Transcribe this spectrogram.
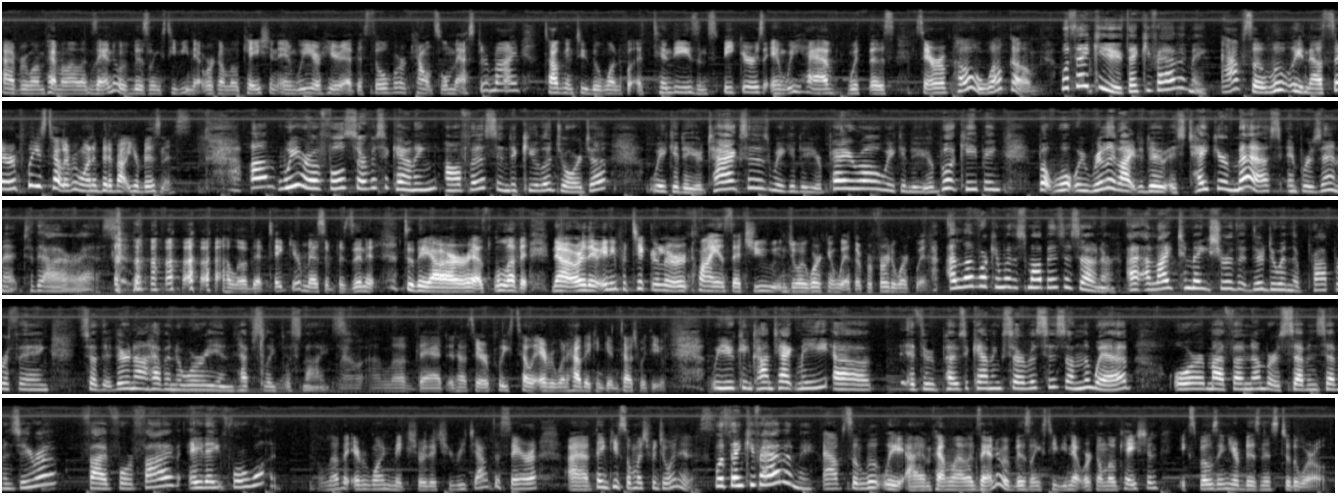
Hi, everyone. Pamela Alexander with BizLynks TV Network on location, and we are here at the Silver Council Mastermind talking to the wonderful attendees and speakers. And we have with us Sarah Poe. Welcome. Well, thank you. Thank you for having me. Absolutely. Now, Sarah, please tell everyone a bit about your business. Um, we are a full service accounting office in Dacula, Georgia. We can do your taxes, we can do your payroll, we can do your bookkeeping, but what we really like to do is take your mess and present it to the IRS. I love that. Take your mess and present it to the IRS. Love it. Now, are there any particular clients that you enjoy working with or prefer to work with? I love working with a small business owner. I, I like to make sure that they're doing the proper thing so that they're not having to worry and have sleepless nights. Well, love that. And Sarah, please tell everyone how they can get in touch with you. Well, you can contact me uh, through Poe's Accounting Services on the web, or my phone number is 770 545 8841. Love it, everyone. Make sure that you reach out to Sarah. Uh, thank you so much for joining us. Well, thank you for having me. Absolutely. I am Pamela Alexander with BizLynks TV Network on location, exposing your business to the world.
